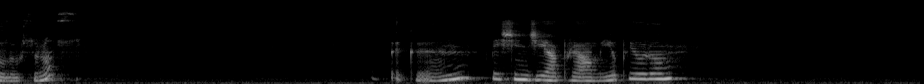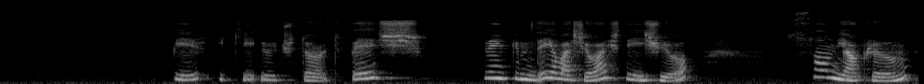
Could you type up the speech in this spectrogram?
olursunuz. Bakın 5. yaprağımı yapıyorum. 1, 2, 3, 4, 5. Renklim de yavaş yavaş değişiyor. Son yaprağım.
